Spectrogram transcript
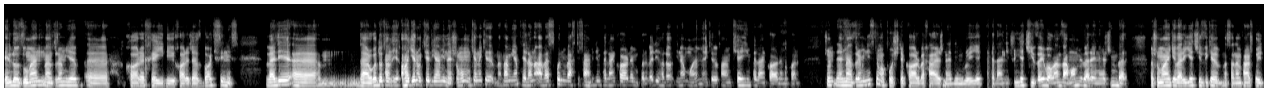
یعنی لزوما منظورم یه کار خیلی خارج از باکسی نیست. ولی در واقع دو تا یه نکته دیگه هم اینه. شما ممکنه که من میگم پلن رو عوض کنیم وقتی فهمیدیم پلن کار نمی‌کنه. ولی حالا اینم مهمه که بفهمیم کی این پلن کار نمی‌کنه. چون یعنی منظورم این نیست که ما پشت کار به خرج ندیم روی یک پلنی. چون یه چیزایی واقعا زمان می‌بره انرژی می‌بره. شما اگه برای یه چیزی که مثلا فرض کنید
